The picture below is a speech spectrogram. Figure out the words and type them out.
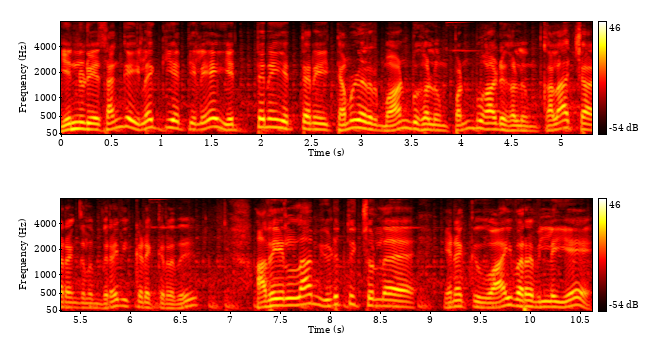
என்னுடைய சங்க இலக்கியத்திலே எத்தனை எத்தனை தமிழர் மாண்புகளும் பண்பாடுகளும் கலாச்சாரங்களும் விரவி கிடக்கிறது அதையெல்லாம் எடுத்துச் சொல்ல எனக்கு வாய் வரவில்லையே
